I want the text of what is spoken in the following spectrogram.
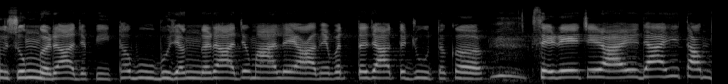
प्रसूनधूलिधूढनीव शुङ्गराजपीठभूभुजङ्गराजमालयानि वत्तजातजूतक शिरे चिराय जाहितां च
